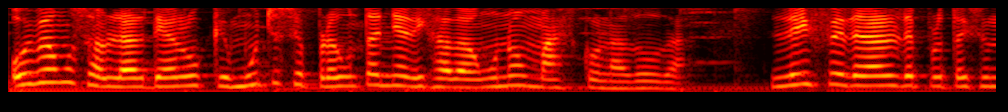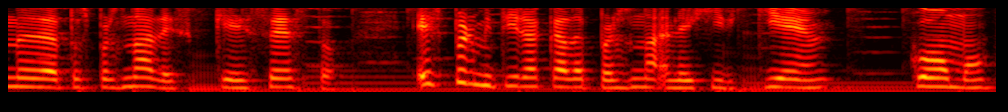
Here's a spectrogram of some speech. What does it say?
Hoy vamos a hablar de algo que muchos se preguntan y ha dejado a uno más con la duda. Ley Federal de Protección de Datos Personales. ¿Qué es esto? Es permitir a cada persona elegir quién, cómo,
